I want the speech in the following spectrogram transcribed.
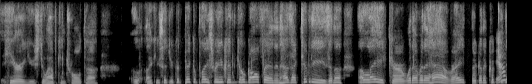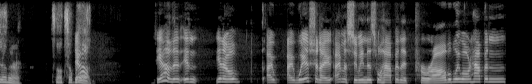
here you still have control to like you said, you could pick a place where you could go golfing and has activities and a, a lake or whatever they have, right? They're going to cook Yeah. you dinner. It's not so Yeah. bad. Yeah, that in you know, I I wish and I I'm assuming this will happen. It probably won't happen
